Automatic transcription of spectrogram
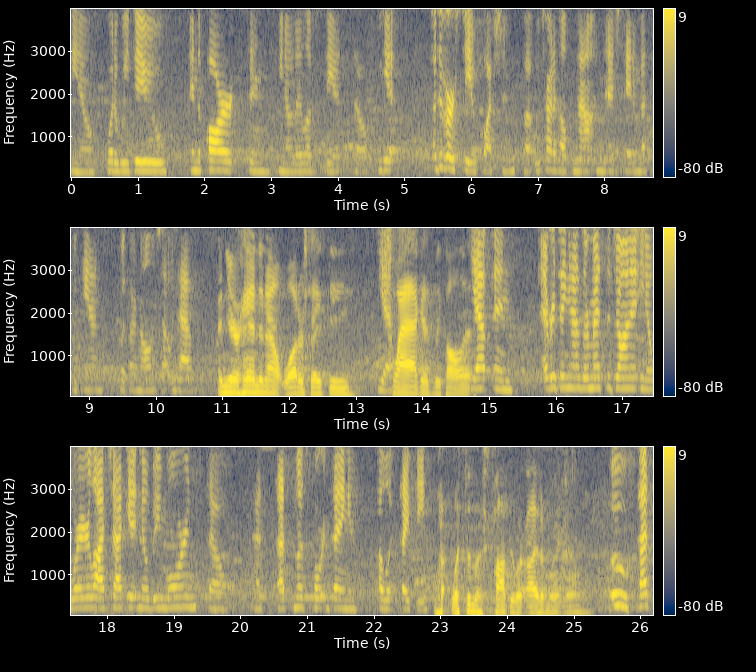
you know, what do we do in the parks, and you know, they love to see us. So we get a diversity of questions, but we try to help them out and educate them best we can with our knowledge that we have. And you're handing out water safety Yes. swag, as we call it. Yep, and everything has our message on it. You know, wear your life jacket, nobody mourns. So that's that's the most important thing is public safety. What, what's the most popular item right now? Ooh, that's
